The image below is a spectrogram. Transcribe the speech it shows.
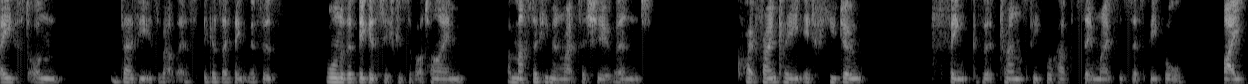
based on their views about this because I think this is one of the biggest issues of our time, a massive human rights issue. And quite frankly, if you don't think that trans people have the same rights as cis people, I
